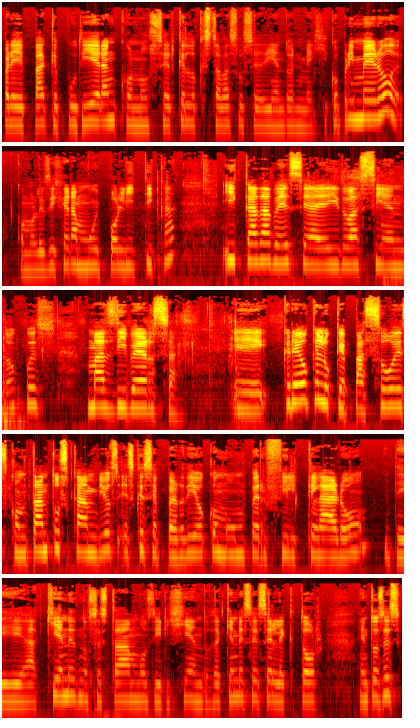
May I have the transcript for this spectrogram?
prepa, que pudieran conocer qué es lo que estaba sucediendo en México. Primero, como les dije, era muy política y cada vez se ha ido haciendo pues más diversa. Eh, creo que lo que pasó es con tantos cambios es que se perdió como un perfil claro de a quiénes nos estábamos dirigiendo, o quién es ese lector. Entonces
